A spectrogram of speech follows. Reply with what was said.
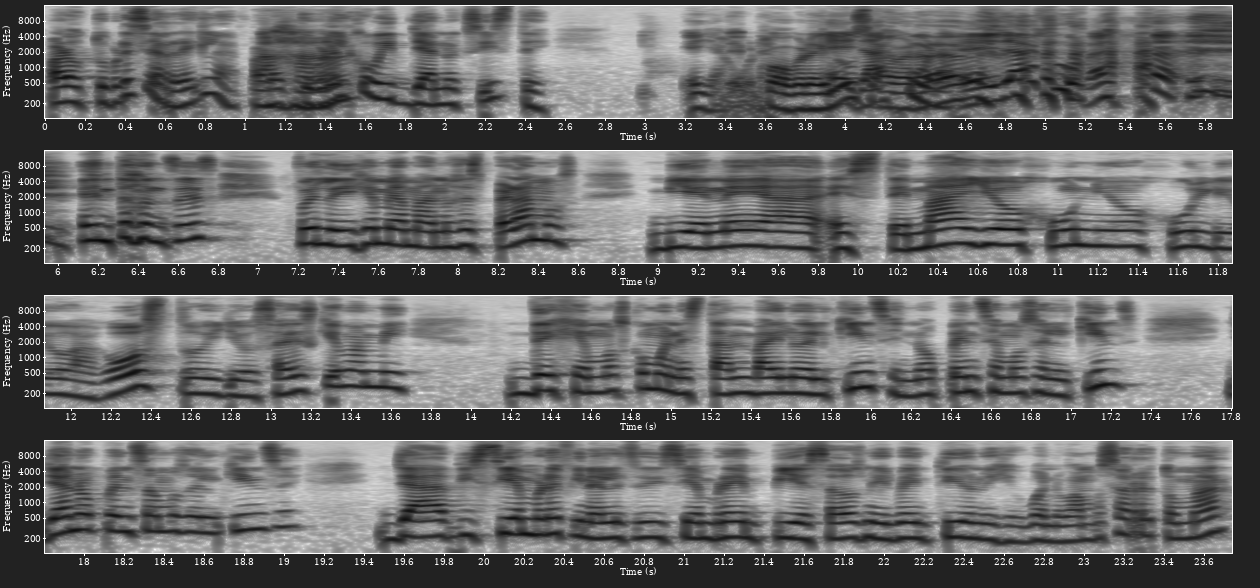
para octubre se arregla, para Ajá. octubre el COVID ya no existe. Ella Eh, jura. pobre Ilusa, ella ¿verdad? Jura, ella jura. Entonces, pues le dije mi mamá, nos esperamos. Viene a este mayo, junio, julio, agosto. Y yo, ¿sabes qué, mami? Dejemos como en stand-by lo del 15, no pensemos en el 15. Ya no pensamos en el 15, ya diciembre, finales de diciembre, empieza 2021. Y dije, bueno, vamos a retomar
